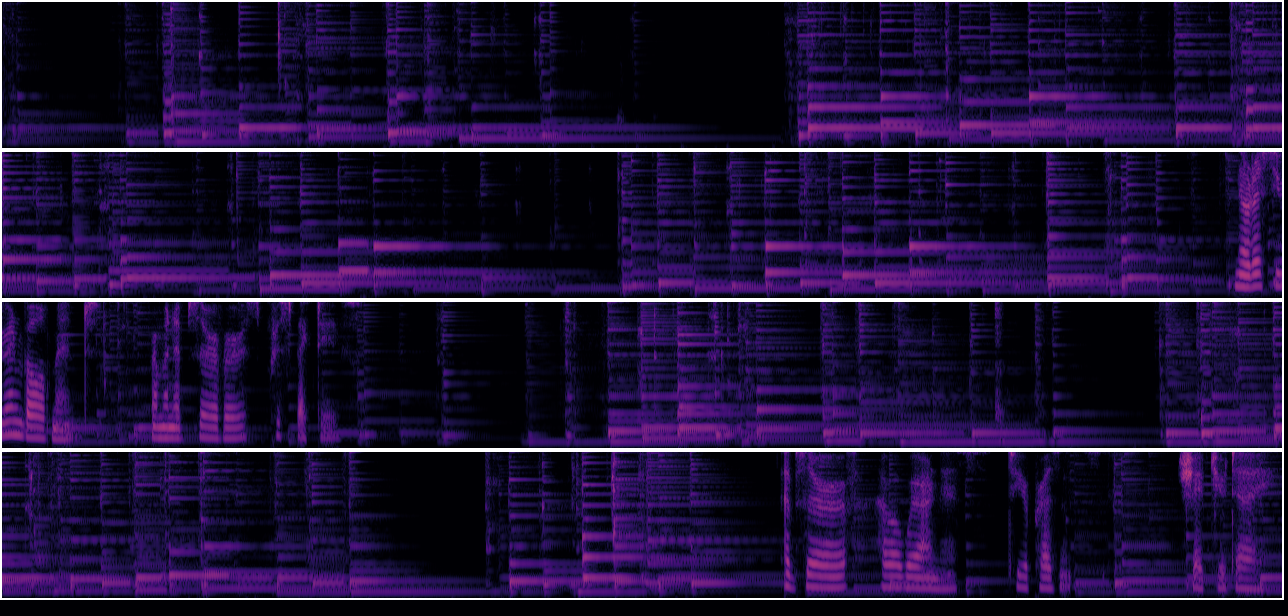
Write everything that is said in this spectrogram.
Notice your involvement from an observer's perspective. Observe how awareness to your presence shaped your day.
